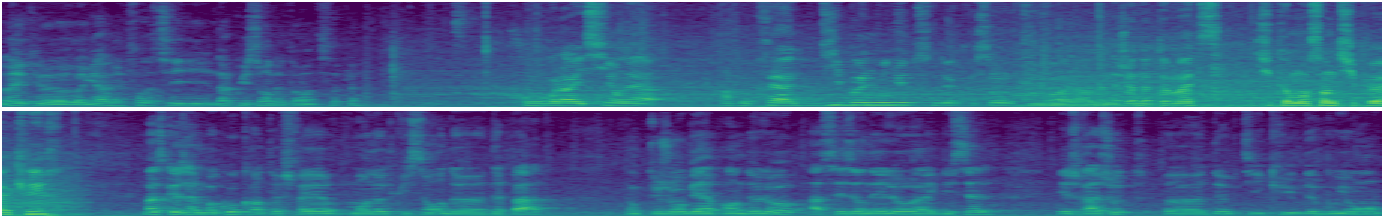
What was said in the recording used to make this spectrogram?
Loïc, euh, regarde une fois si la cuisson des tomates, s'il te plaît. Donc voilà, ici on est à, à peu près à 10 bonnes minutes de cuisson. Voilà, on a déjà nos tomates qui commencent un petit peu à cuire. Moi, ce que j'aime beaucoup quand je fais mon eau de cuisson de, de pâte, donc toujours bien prendre de l'eau, assaisonner l'eau avec du sel, et je rajoute euh, deux petits cubes de bouillon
